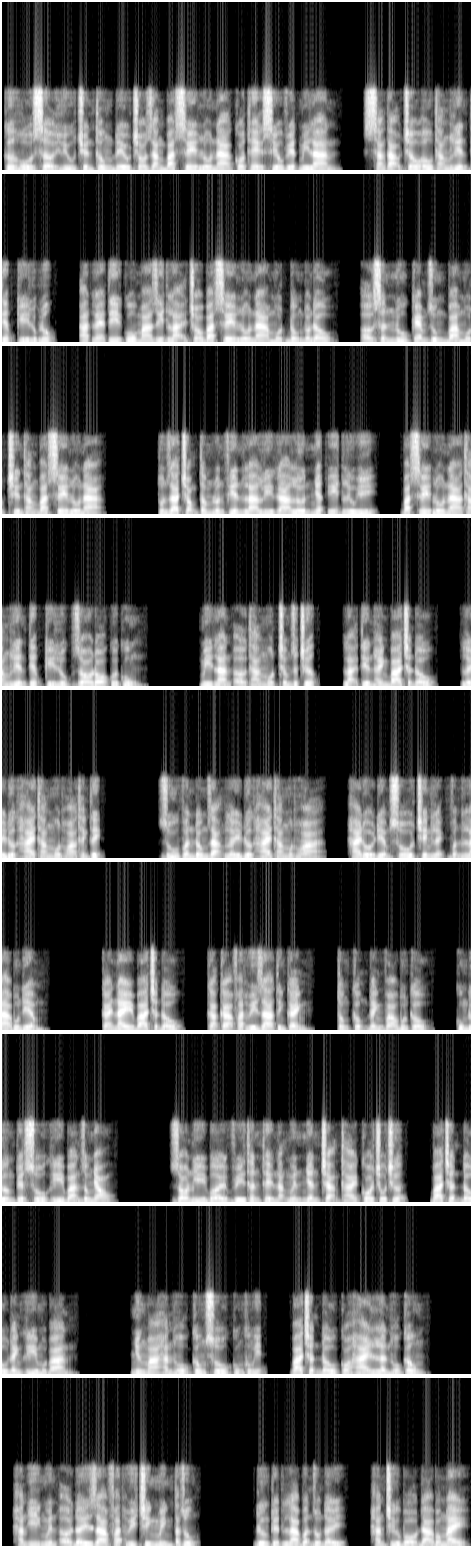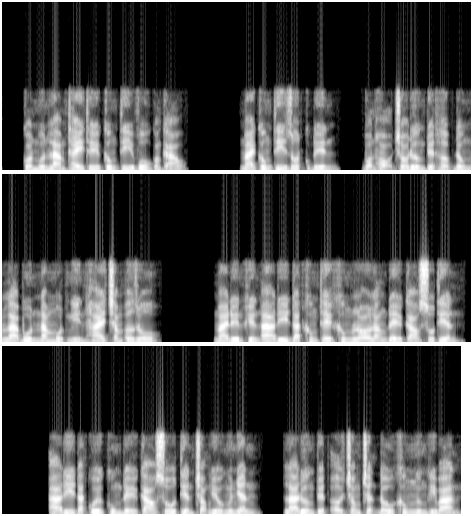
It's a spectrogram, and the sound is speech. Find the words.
Cơ hồ sở hữu truyền thông đều cho rằng Barcelona có thể siêu việt Milan, sáng tạo châu Âu thắng liên tiếp kỷ lục lúc, Atletico Madrid lại cho Barcelona một đồng đón đầu, ở sân Nou Camp dùng 3-1 chiến thắng Barcelona. Tuân ra trọng tâm luân phiên La Liga lớn nhất ít lưu ý, Barcelona thắng liên tiếp kỷ lục do đó cuối cùng. Milan ở tháng 1 chấm dứt trước, lại tiến hành 3 trận đấu, lấy được 2 thắng 1 hòa thành tích. Dù vẫn đồng dạng lấy được 2 thắng 1 hòa, hai đội điểm số chênh lệch vẫn là 4 điểm. Cái này 3 trận đấu, cả cả phát huy ra tình cảnh, tổng cộng đánh vào 4 cầu, cùng đường tuyệt sổ ghi bàn giống nhau. Johnny bởi vì thân thể nặng nguyên nhân trạng thái có chỗ trượt, 3 trận đấu đánh ghi một bàn. Nhưng mà hắn hộ công sổ cũng không ít, 3 trận đấu có 2 lần hộ công. Hắn y nguyên ở đây ra phát huy chính mình tác dụng. Đường Tuyệt là bận rộn đấy, hắn trừ bỏ đá bóng này, còn muốn làm thay thế công ty vô quảng cáo. Mai công ty rốt cục đến, bọn họ cho Đường Tuyệt hợp đồng là 4 năm 1200 euro. Nay đến khiến Adidas không thể không lo lắng để cao số tiền. Adidas cuối cùng để cao số tiền trọng yếu nguyên nhân là Đường Tuyệt ở trong trận đấu không ngừng ghi bàn.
